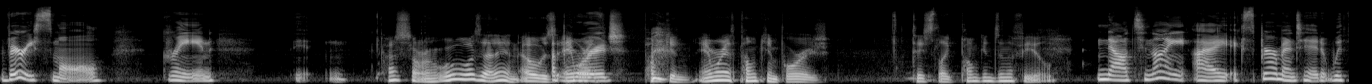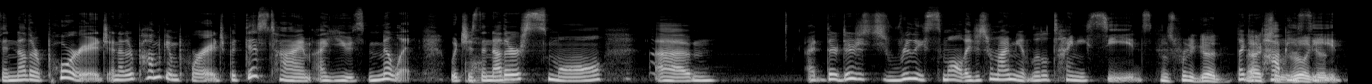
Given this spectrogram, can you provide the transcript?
very small grain I just don't remember. What was that in? Oh, it was a amaranth porridge. pumpkin. Amaranth pumpkin porridge. Tastes like pumpkins in the field. Now, tonight I experimented with another porridge, another pumpkin porridge, but this time I used millet, which is Oh, another small. Um, I- they're, they're just really small. They just remind me of little tiny seeds, It was pretty good. like a Actually, poppy really seed. Good.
